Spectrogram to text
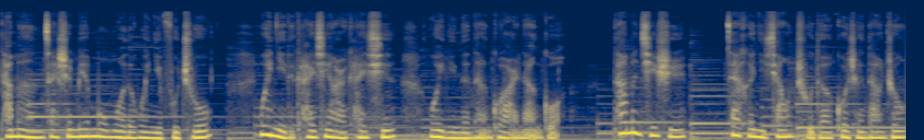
他们在身边默默的为你付出，为你的开心而开心，为你的难过而难过。他们其实，在和你相处的过程当中，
